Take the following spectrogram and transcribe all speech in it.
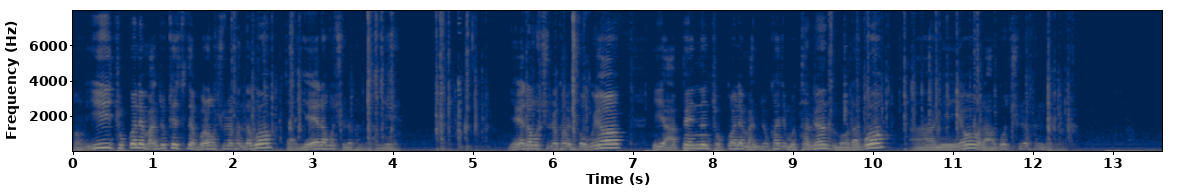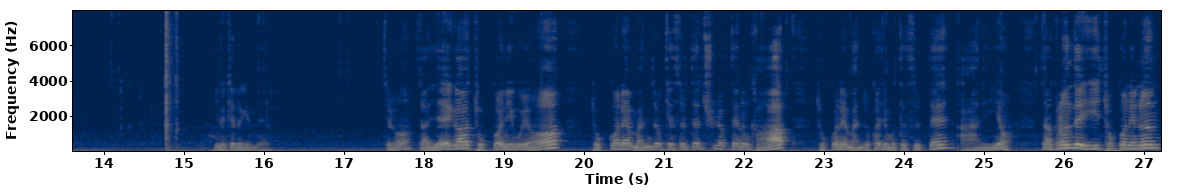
어, 이 조건에 만족했을 때 뭐라고 출력한다고? 자, 얘라고 출력한다고. 얘. 얘라고 출력할 거고요. 이 앞에 있는 조건에 만족하지 못하면 뭐라고? 아니요 라고 출력한다고요. 이렇게 되겠네요. 그죠? 자, 얘가 조건이고요. 조건에 만족했을 때 출력되는 값, 조건에 만족하지 못했을 때 아니요. 자, 그런데 이 조건에는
